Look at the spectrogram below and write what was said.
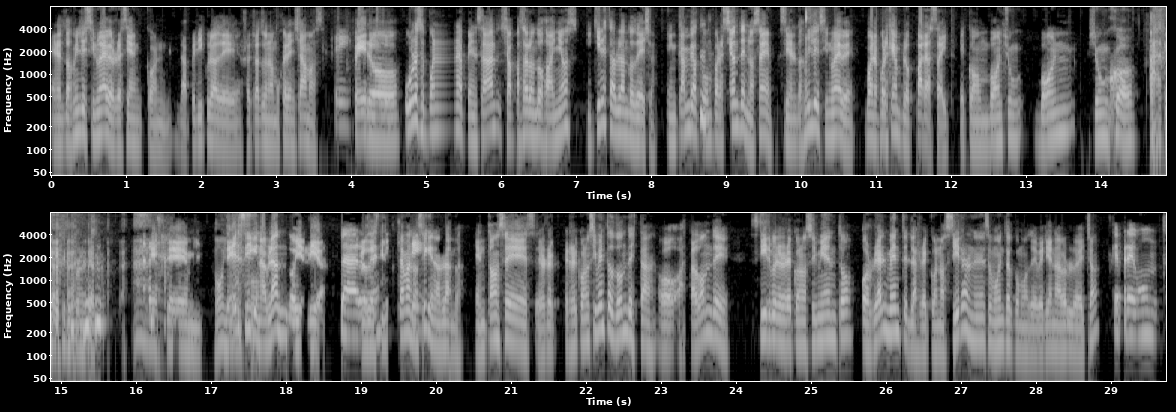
En el 2019 recién con la película de Retrato de una mujer en llamas. Sí. Pero uno se pone a pensar, ya pasaron dos años, ¿y quién está hablando de ella? En cambio, a comparación de, no sé, si en el 2019, bueno, por ejemplo, Parasite, eh, con Bon Joon- Bon Joon-ho, ah, qué difícil pronunciar. Este, de él siguen hablando hoy en día. Claro, Pero de. Celine Sciamma no Sí. siguen hablando. Entonces, ¿el, re- el reconocimiento dónde está? ¿O hasta dónde sirve el reconocimiento? ¿O realmente las reconocieron en ese momento como deberían haberlo hecho? Qué pregunta.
